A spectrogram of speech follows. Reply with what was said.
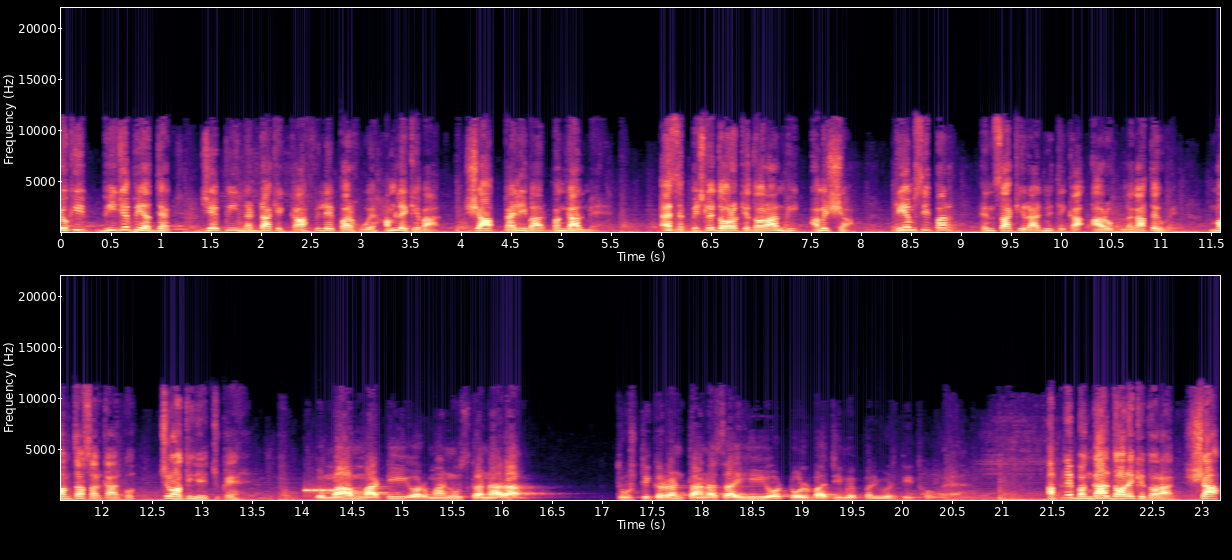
क्योंकि बीजेपी अध्यक्ष जेपी नड्डा के काफिले पर हुए हमले के बाद शाह पहली बार बंगाल में है। ऐसे पिछले दौर के दौरान भी अमित शाह टीएमसी पर हिंसा की राजनीति का आरोप लगाते हुए ममता सरकार को चुनौती दे चुके हैं। तो माँ माटी और मानुस का नारा तुष्टिकरण तानाशाही और टोलबाजी में परिवर्तित हो गया है। अपने बंगाल दौरे के दौरान शाह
